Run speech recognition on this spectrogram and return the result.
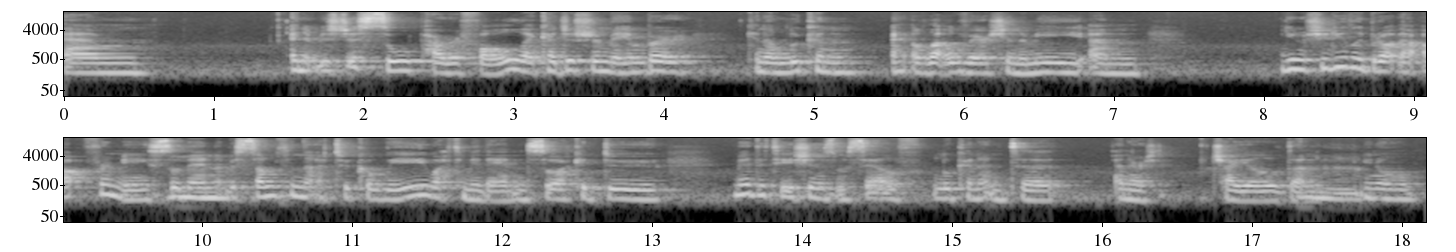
um, and it was just so powerful. Like I just remember kind of looking at a little version of me and you know, she really brought that up for me. So then it was something that I took away with me then. So I could do meditations myself, looking into inner child and, you know,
